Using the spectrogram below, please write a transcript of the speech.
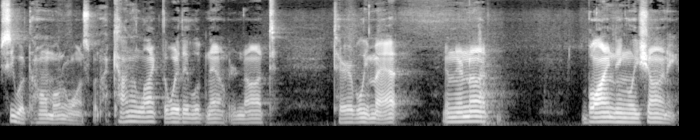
see what the homeowner wants, but I kind of like the way they look now. They're not terribly matte, and they're not blindingly shiny,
